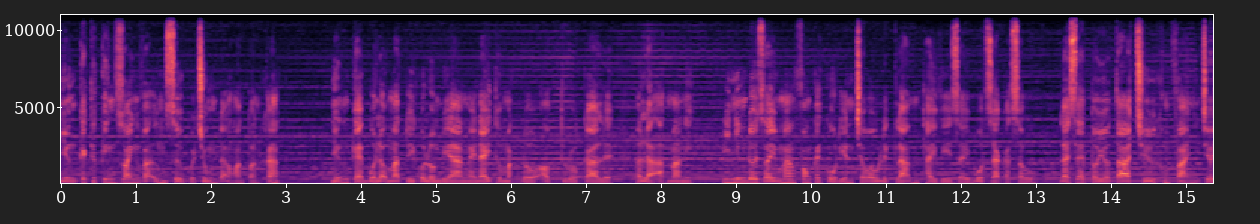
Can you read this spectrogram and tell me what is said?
nhưng cách thức kinh doanh và ứng xử của chúng đã hoàn toàn khác. Những kẻ buôn lậu ma túy Colombia ngày nay thường mặc đồ Arturo hơn là Armani vì những đôi giày mang phong cách cổ điển châu Âu lịch lãm thay vì giày bốt da cá sấu. Lái xe Toyota chứ không phải những chiếc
